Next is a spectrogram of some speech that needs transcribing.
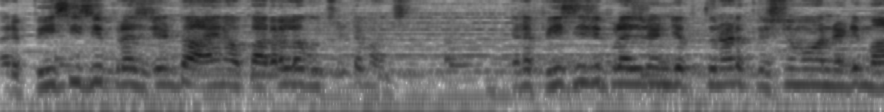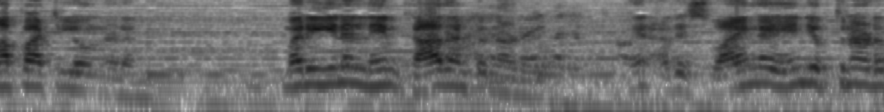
మరి పిసిసి ప్రెసిడెంట్ ఆయన ఒక అర్రలో కూర్చుంటే మంచిది. అంటే పిసిసి ప్రెసిడెంట్ చెప్తున్నాడు కృష్ణమోహన్ రెడ్డి మా పార్టీలో ఉన్నాడని. మరి ఈయన నేను కాదంటున్నాడు. నేను- అది స్వయంగా ఏం చెప్తున్నాడు?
